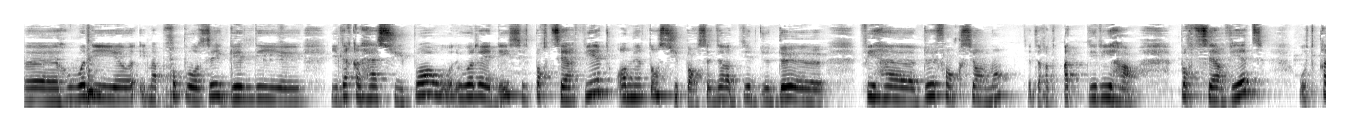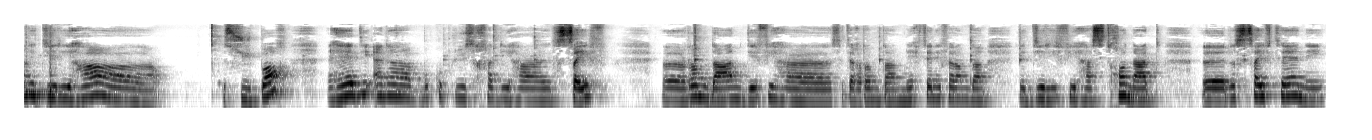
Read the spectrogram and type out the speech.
هو اللي m'a proposé قال لي إلا لها support وراني c'est porte-serviettes au même temps support c'est-à-dire دير deux فيها deux fonctionnements c'est-à-dire تقدر ديريها porte-serviettes وتقدري ديريها support هادي أنا beaucoup plus خليها الصيف رمضان دير فيها c'est-à-dire رمضان مليح تاني في رمضان ديري فيها citronnade للصيف تاني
